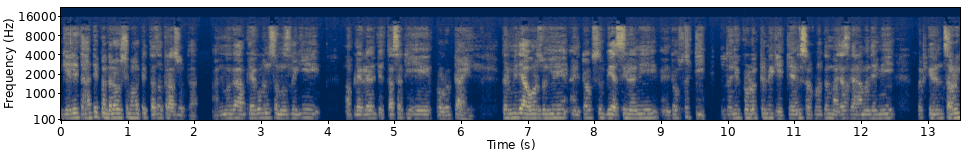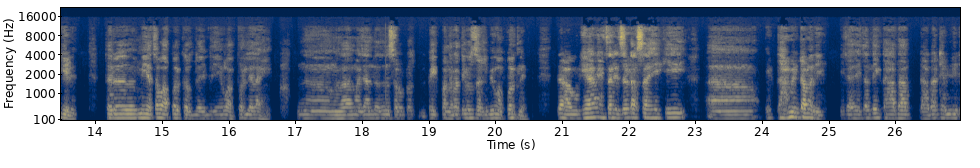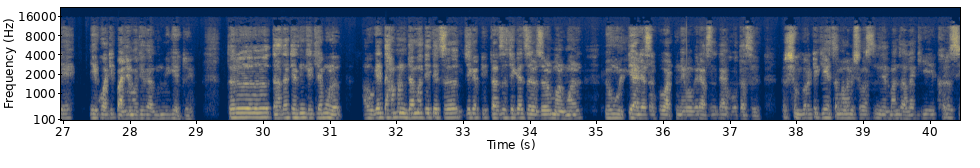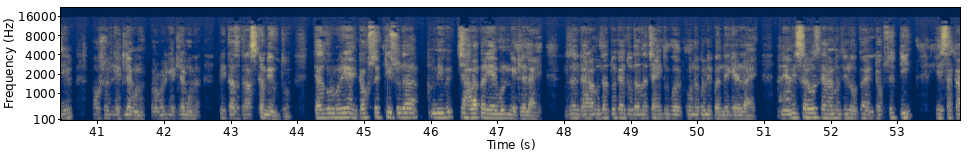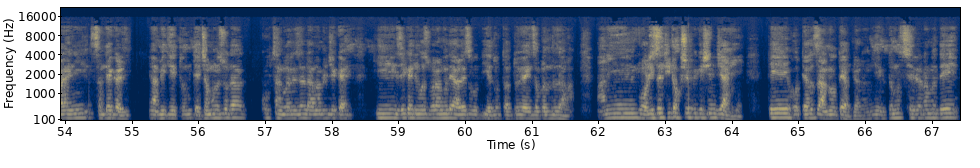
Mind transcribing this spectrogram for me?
गेले दहा ते पंधरा वर्ष मला पित्ताचा त्रास होता. आणि मग आपल्याकडून समजलं की आपल्याकडे पित्तासाठी हे प्रोडक्ट आहे. तर मी ते आवर्जून हे अँटॉक्स बी बेसिड आणि अँटॉक्स टी दोन्ही प्रोडक्ट मी घेतले आणि सर्वप्रथम माझ्याच घरामध्ये मी पटकन चालू केले. तर मी याचा वापर करतोय मी वापरलेला आहे. मला माझ्या अंदाजाने सर्वप्रथम एक पंधरा दिवस झाले मी वापरले तर अवघ्या ह्याचा रिझल्ट असा आहे की एक दहा मिनिटामध्ये ह्याच्यात एक दहा दहा दहा दहा ठेवणी ते एक वाटी पाण्यामध्ये घालून मी घेतोय. तर दहा दहा ठेवणी घेतल्यामुळं अवघ्या दहा मिनिटामध्ये त्याचं जे काय पित्ताचं जे काय जळजळ मळमळ किंवा उलटी आल्यासारखं वाटणे वगैरे असं काय होत असेल तर शंभर टक्के याचा मला विश्वास निर्माण झाला की खरंच हे औषध घेतल्यामुळं प्रोडक्ट घेतल्यामुळं पित्ताचा त्रास कमी होतो. त्याचबरोबर हे अँटॉक्सिटी सुद्धा मी चहाला पर्याय म्हणून घेतलेला आहे. जर घरामधला तो काय दुधाचा चहा तो पूर्णपणे बंद केलेला आहे आणि आम्ही सर्वच घरामधली लोक अँटॉक्सिटी हे सकाळी आणि संध्याकाळी आम्ही घेतो. आणि त्याच्यामुळे सुद्धा खूप चांगला रिझल्ट आला म्हणजे काय की जे काही दिवसभरामध्ये आळस येत होता तो यायचा बंद झाला. आणि बॉडीचं डिटॉक्सिफिकेशन जे आहे ते होत्याला जाणवते आपल्याला. म्हणजे एकदमच शरीरामध्ये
